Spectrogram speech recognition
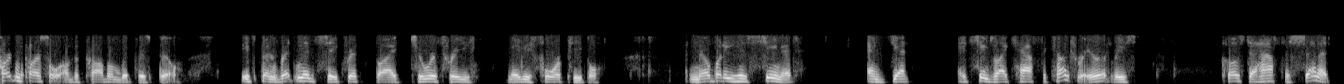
part and parcel of the problem with this bill. It's been written in secret by two or three, maybe four people. Nobody has seen it, and yet it seems like half the country, or at least close to half the Senate,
